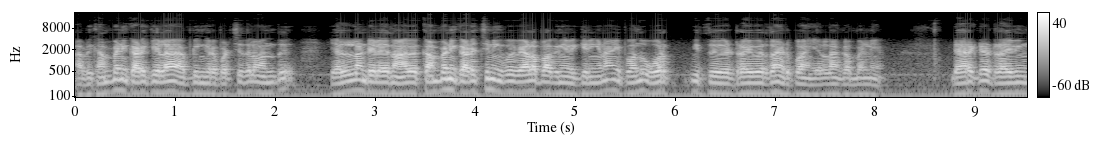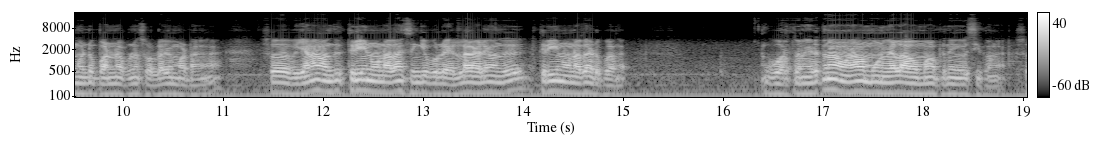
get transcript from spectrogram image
அப்படி கம்பெனி கிடைக்கல அப்படிங்கிற பட்சத்தில் வந்து எல்லாம் டிலே தான். அது கம்பெனி கிடச்சி நீங்கள் போய் வேலை பார்க்குறீங்க வைக்கிறீங்கன்னா இப்போ வந்து ஒர்க் வித் டிரைவர் தான் எடுப்பாங்க எல்லா கம்பெனிலையும் டேரெக்டாக டிரைவிங் மட்டும் பண்ணு அப்படின்னு சொல்லவே மாட்டாங்க. ஸோ ஏன்னா வந்து த்ரீ இன் ஒன்னாக தான் சிங்கப்பூரில் எல்லா வேலையும் வந்து த்ரீ இன் ஒன்னாக தான் எடுப்பாங்க. ஒருத்தனை எடுத்துனா அவனால் மூணு வேலை ஆகுமா அப்படின்னு தான் யோசிப்பாங்க. ஸோ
